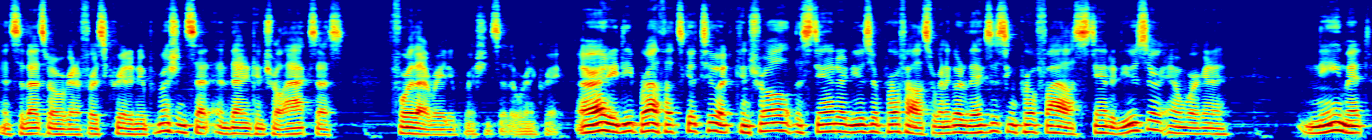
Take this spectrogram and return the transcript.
And so that's why we're going to first create a new permission set and then control access for that rating permission set that we're going to create. Alrighty, deep breath, let's get to it. Control the standard user profile. So we're going to go to the existing profile standard user and we're going to name it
